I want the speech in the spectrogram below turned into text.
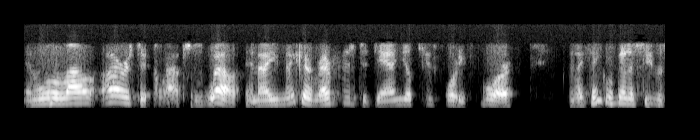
and will allow ours to collapse as well. And I make a reference to Daniel 2:44, and I think we're going to see this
